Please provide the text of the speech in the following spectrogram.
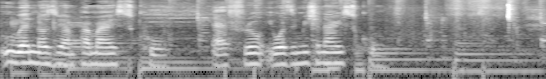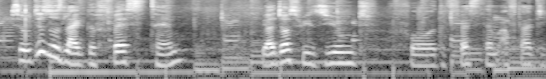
Uwen Nursery and Primary School. From it was a missionary school. So this was like the first term. We had just resumed for the first term after the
